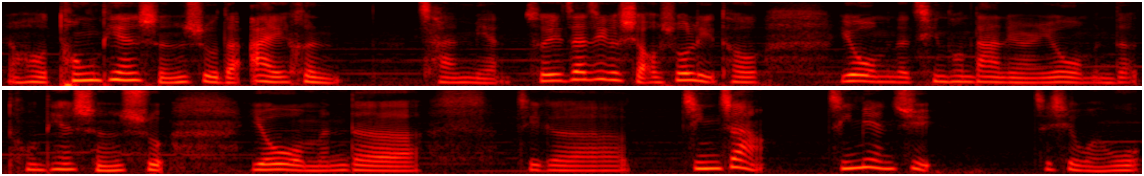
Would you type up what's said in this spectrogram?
然后通天神树的爱恨缠绵。所以在这个小说里头，有我们的青铜大理人，有我们的通天神树，有我们的这个金杖、金面具这些文物。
